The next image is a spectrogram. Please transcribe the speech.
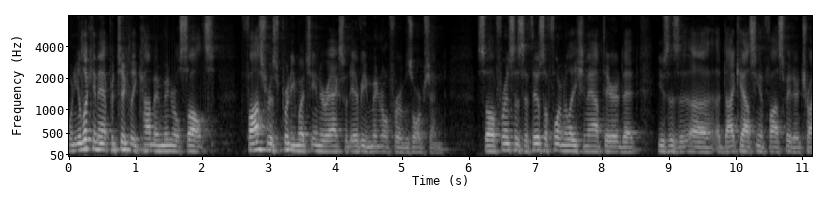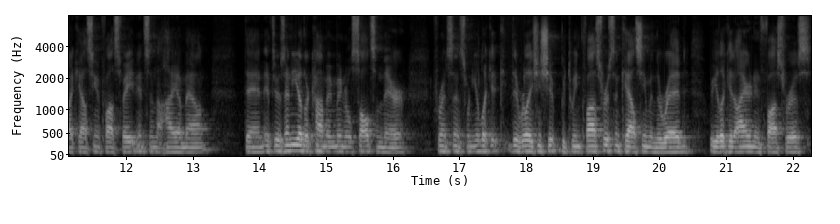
When you're looking at particularly common mineral salts, phosphorus pretty much interacts with every mineral for absorption. So for instance, if there's a formulation out there that uses a, a dicalcium phosphate or tricalcium phosphate and it's in a high amount, then if there's any other common mineral salts in there, for instance, when you look at the relationship between phosphorus and calcium in the red, or you look at iron and phosphorus,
